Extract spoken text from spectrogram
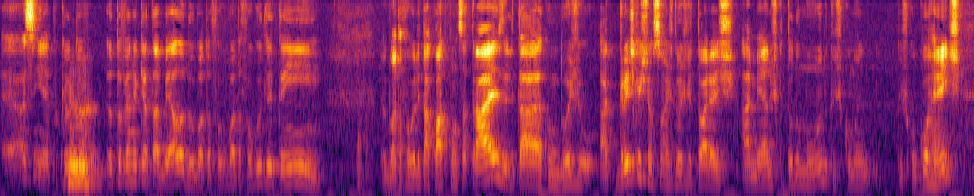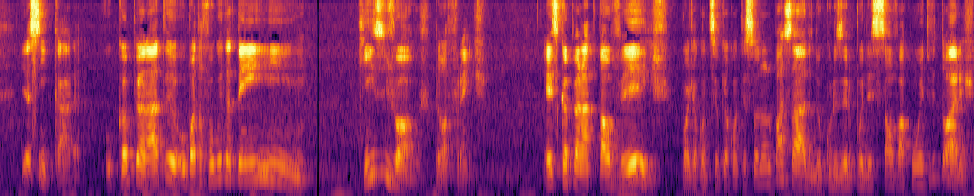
É, assim, é porque eu tô, eu tô vendo aqui a tabela do Botafogo. O Botafogo ele tem. O Botafogo ele tá quatro pontos atrás, ele tá com duas. A grande questão são as duas vitórias a menos que todo mundo, que os, que os concorrentes. E assim, cara, o campeonato, o Botafogo ainda tem 15 jogos pela frente. Esse campeonato talvez pode acontecer o que aconteceu no ano passado, do Cruzeiro poder se salvar com oito vitórias.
